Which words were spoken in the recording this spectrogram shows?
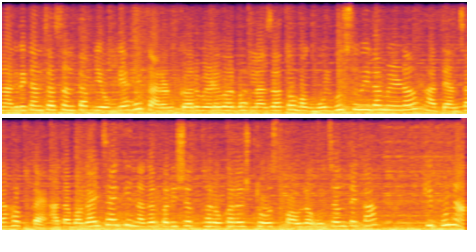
नागरिकांचा संताप योग्य आहे कारण कर वेळेवर भरला जातो मग मूलभूत सुविधा मिळणं हा त्यांचा हक्क आहे. आता बघायचं आहे की नगर परिषद खरोखरच ठोस पावलं उचलते का की पुन्हा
